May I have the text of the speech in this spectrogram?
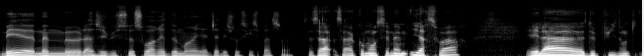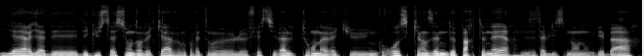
Mais même là, j'ai vu ce soir et demain, il y a déjà des choses qui se passent. C'est ça, ça a commencé même hier soir. Et là, depuis donc hier, il y a des dégustations dans des caves. Donc en fait, le festival tourne avec une grosse quinzaine de partenaires, des établissements, donc des bars,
